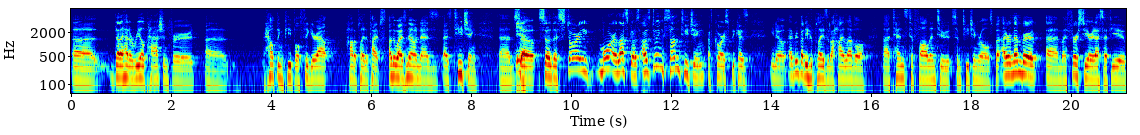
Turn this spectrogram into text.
uh, that i had a real passion for uh, helping people figure out how to play the pipes, otherwise known as as teaching. Um, So so the story more or less goes. I was doing some teaching, of course, because you know everybody who plays at a high level uh, tends to fall into some teaching roles. But I remember uh, my first year at SFU.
